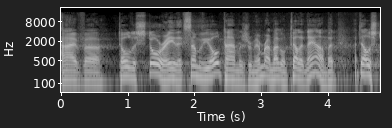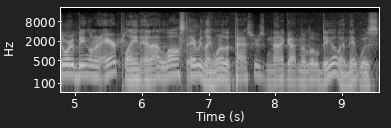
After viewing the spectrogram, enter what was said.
I've uh, told a story that some of you old timers remember. I'm not going to tell it now, but I tell a story of being on an airplane and I lost everything. One of the passengers and I got in a little deal and it was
